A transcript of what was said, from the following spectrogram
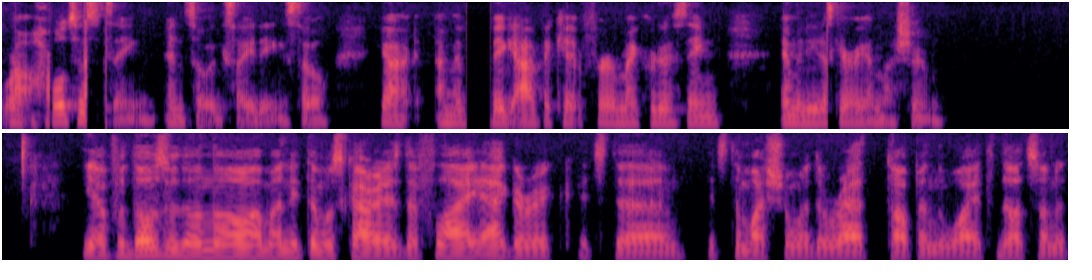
or not harmful to thing and so exciting. So yeah, I'm a big advocate for microdosing Amanita muscaria mushroom. Yeah, for those who don't know, Amanita muscaria is the fly agaric. It's the it's the mushroom with the red top and the white dots on it.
